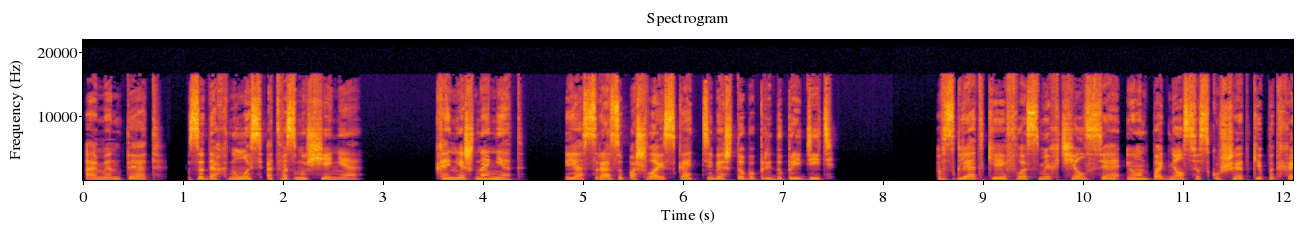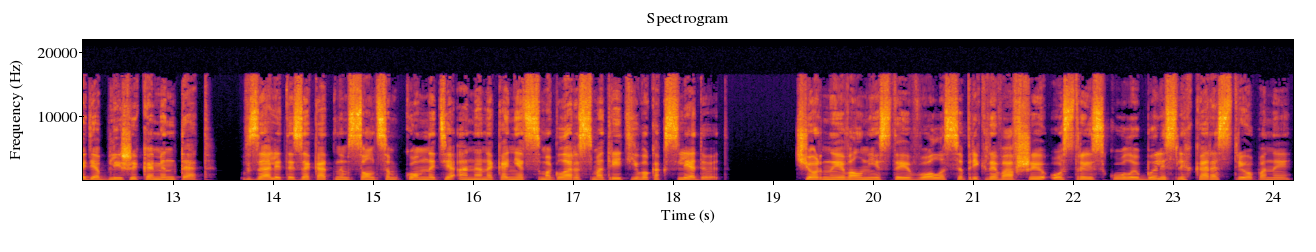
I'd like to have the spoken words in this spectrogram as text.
Аментет задохнулась от возмущения. Конечно, нет. Я сразу пошла искать тебя, чтобы предупредить. Взгляд Кейфла смягчился, и он поднялся с кушетки, подходя ближе к Аментет. В залитой закатным солнцем комнате она, наконец, смогла рассмотреть его как следует. Черные волнистые волосы, прикрывавшие острые скулы, были слегка растрепаны.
